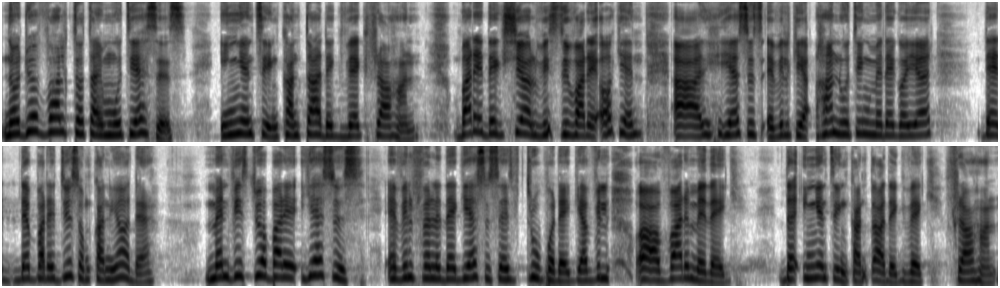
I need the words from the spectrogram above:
Når du har valgt å ta imot Jesus, ingenting kan ta deg vekk fra han. Bare deg sjøl, hvis du bare OK, uh, Jesus, jeg vil ikke ha noe med deg å gjøre. Det, det, er bare du som kan gjøre det. Men hvis du bare 'Jesus, jeg vil følge deg. Jesus, jeg tror på deg. Jeg vil uh, være med deg.' Det ingenting kan ta deg vekk fra han.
